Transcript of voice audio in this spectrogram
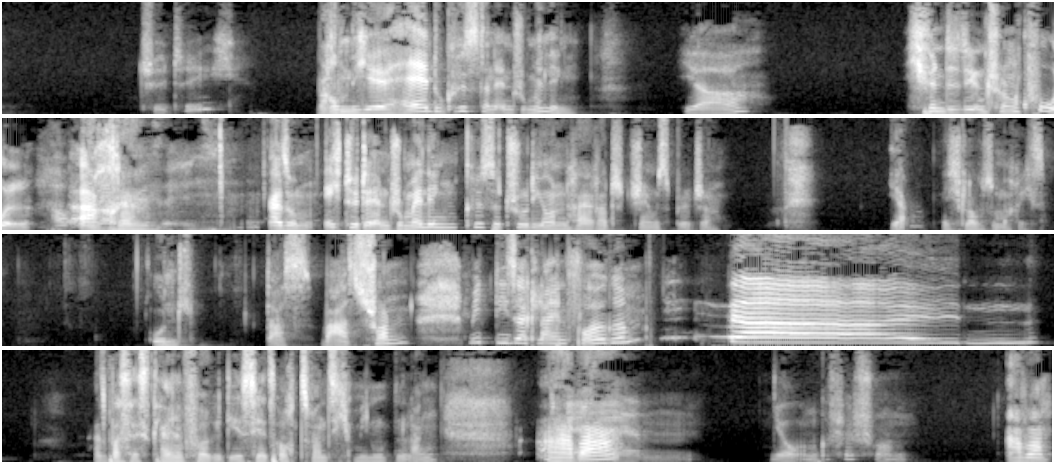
töte ich. Warum nicht? Äh, hä, du küsst dann Andrew Milling. Ja. Ich finde den schon cool. Auch wenn Ach, ist. Also, ich töte Andrew Milling, küsse Trudy und heirate James Bridger. Ja, ich glaube, so mache ich's. Und das war's schon mit dieser kleinen Folge. Nein! Also, was heißt kleine Folge? Die ist jetzt auch 20 Minuten lang. Aber, Ähm, ja, ungefähr schon. aber,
